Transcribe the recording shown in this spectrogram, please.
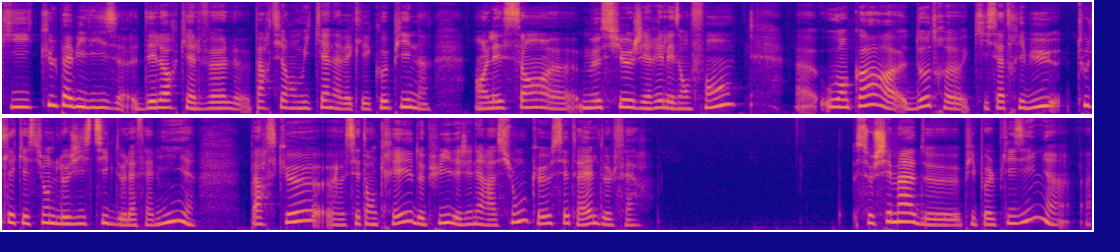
qui culpabilisent dès lors qu'elles veulent partir en week-end avec les copines en laissant euh, monsieur gérer les enfants, euh, ou encore d'autres qui s'attribuent toutes les questions de logistique de la famille parce que c'est ancré depuis des générations que c'est à elles de le faire ce schéma de people pleasing, euh,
